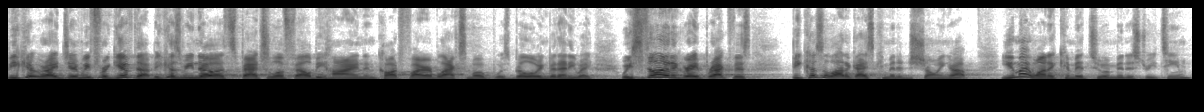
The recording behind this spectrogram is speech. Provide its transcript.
Because, right, Jim? We forgive them because we know a spatula fell behind and caught fire, black smoke was billowing. But anyway, we still had a great breakfast because a lot of guys committed to showing up. You might want to commit to a ministry team.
